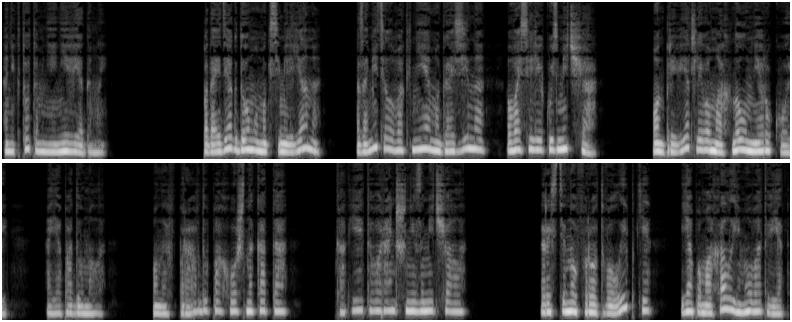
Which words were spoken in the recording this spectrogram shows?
а не кто-то мне неведомый. Подойдя к дому Максимилиана, заметила в окне магазина Василия Кузьмича. Он приветливо махнул мне рукой, а я подумала, он и вправду похож на кота. Как я этого раньше не замечала? Растянув рот в улыбке, я помахала ему в ответ,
